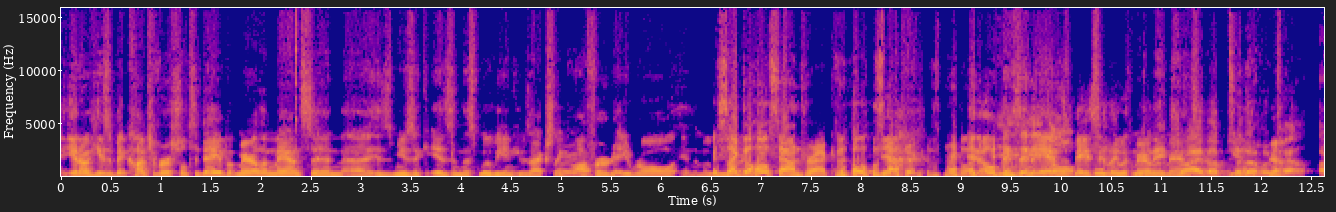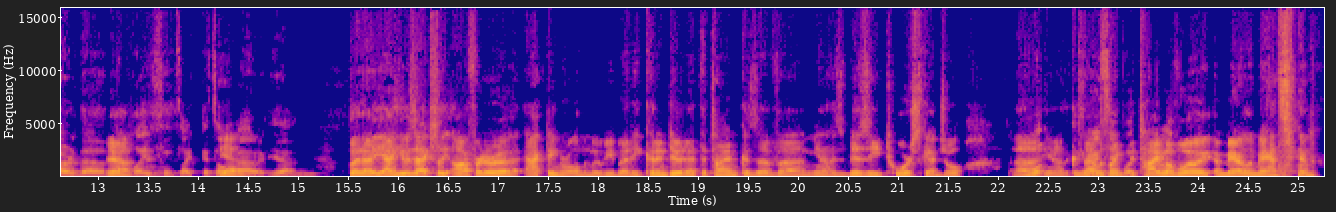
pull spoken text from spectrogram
you know, he's a bit controversial today, but Marilyn Manson, uh, his music is in this movie, and he was actually Oh, yeah. offered a role in the movie. It's like the whole soundtrack. The whole Yeah. soundtrack is Marilyn. it opens and ends all- basically with Marilyn they Manson. drive up to Yeah. the hotel or the, Yeah. the place, it's like it's all Yeah. about it. Yeah. But uh, yeah, he was actually offered an acting role in the movie, but he couldn't do it at the time because of uh, you know his busy tour schedule. Uh, What- you know, because that was like the time what- of William, uh, Marilyn Manson.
